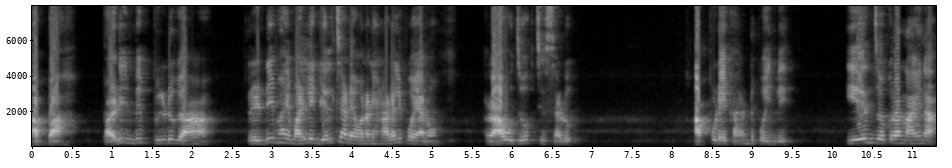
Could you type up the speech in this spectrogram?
అబ్బా పడింది పిడుగా. రెడ్డి భాయ్ మళ్ళీ గెలిచాడేమోనని హడలిపోయాను. రావు జోక్ చేశాడు. అప్పుడే కరెంటు పోయింది. ఏం జోకురా నాయన?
